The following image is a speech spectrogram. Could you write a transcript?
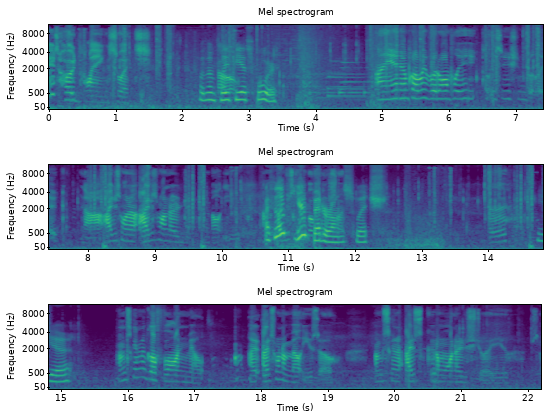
It's hard playing Switch. Well then play Oh. PS4. I am probably better on play PlayStation, but like, nah. I just wanna, I just wanna melt you. I I'm- feel I'm like you're better on Switch. Really? Yeah. I'm just gonna go full on melt. I, I just wanna melt you, so I'm just gonna, I just gonna wanna destroy you. So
